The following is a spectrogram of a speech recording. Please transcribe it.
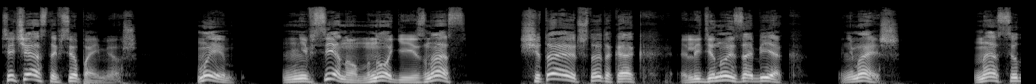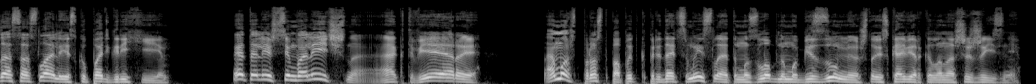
Сейчас ты все поймешь. Мы, не все, но многие из нас, считают, что это как ледяной забег, понимаешь? Нас сюда сослали искупать грехи. Это лишь символично, акт веры, а может, просто попытка придать смысл этому злобному безумию, что исковеркало наши жизни.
